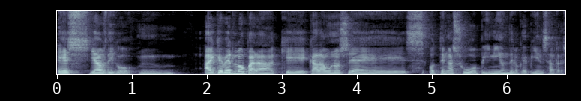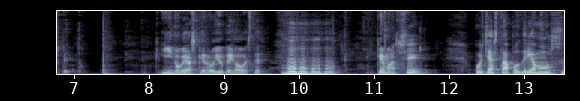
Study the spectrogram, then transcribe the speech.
Es, ya os digo, mm, hay que verlo para que cada uno se, obtenga su opinión de lo que piensa al respecto. Y no veas qué rollo pegado este. ¿Qué más? Sí. Pues ya está, podríamos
